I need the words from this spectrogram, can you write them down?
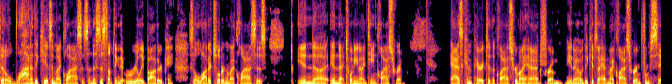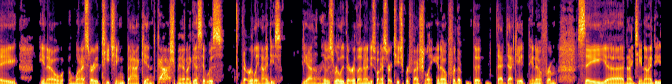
that a lot of the kids in my classes, and this is something that really bothered me, so a lot of children in my classes in uh, in that 2019 classroom as compared to the classroom I had from, you know, the kids I had in my classroom from, say, you know, when I started teaching back in, gosh, man, I guess it was the early 90s. Yeah, it was really the early 90s when I started teaching professionally, you know, for the, the that decade, you know, from say uh, 1990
